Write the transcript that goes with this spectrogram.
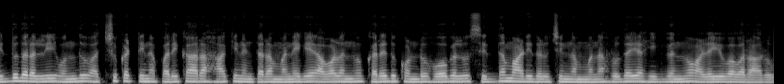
ಇದ್ದುದರಲ್ಲಿ ಒಂದು ಅಚ್ಚುಕಟ್ಟಿನ ಪರಿಕಾರ ಹಾಕಿನೆಂಟರ ಮನೆಗೆ ಅವಳನ್ನು ಕರೆದುಕೊಂಡು ಹೋಗಲು ಸಿದ್ಧ ಮಾಡಿದಳು ಚಿನ್ನಮ್ಮನ ಹೃದಯ ಹಿಗ್ಗನ್ನು ಅಳೆಯುವವರಾರು.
